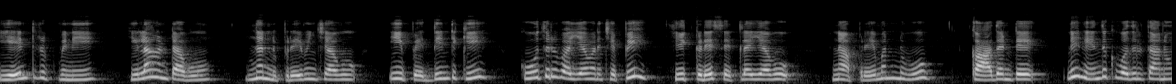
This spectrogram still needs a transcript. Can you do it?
ఏంటి రుక్మిణి ఇలా అంటావు? నన్ను ప్రేమించావు. ఈ పెద్దింటికి కూతురు అయ్యావని చెప్పి ఇక్కడే సెటిల్ అయ్యావు. నా ప్రేమను నువ్వు కాదంటే నేనెందుకు వదులుతాను?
